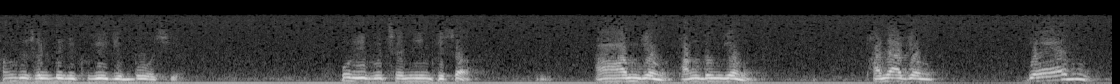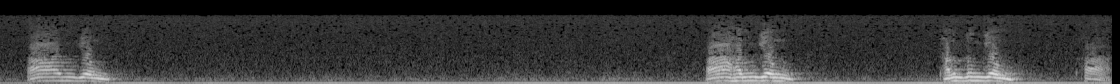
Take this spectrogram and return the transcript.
상주설법이 그게 이제 무엇이요? 우리 부처님께서 암경, 방등경, 반야경, 맨 암경, 아한경, 방등경, 파,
